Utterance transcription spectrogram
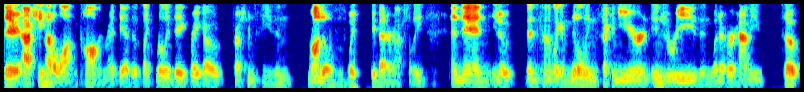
they actually had a lot in common, right? They had this like really big breakout freshman season. Rondale was way, way better actually, and then you know then kind of like a middling second year and injuries and whatever have you. So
